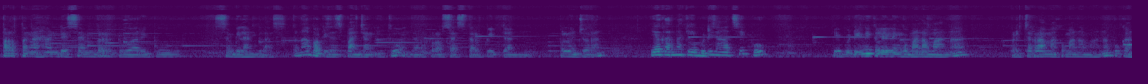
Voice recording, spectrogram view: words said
pertengahan Desember 2019. Kenapa bisa sepanjang itu antara proses terbit dan peluncuran? Ya karena Kiai Budi sangat sibuk. Kiai Budi ini keliling ke mana-mana, berceramah ke mana-mana, bukan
